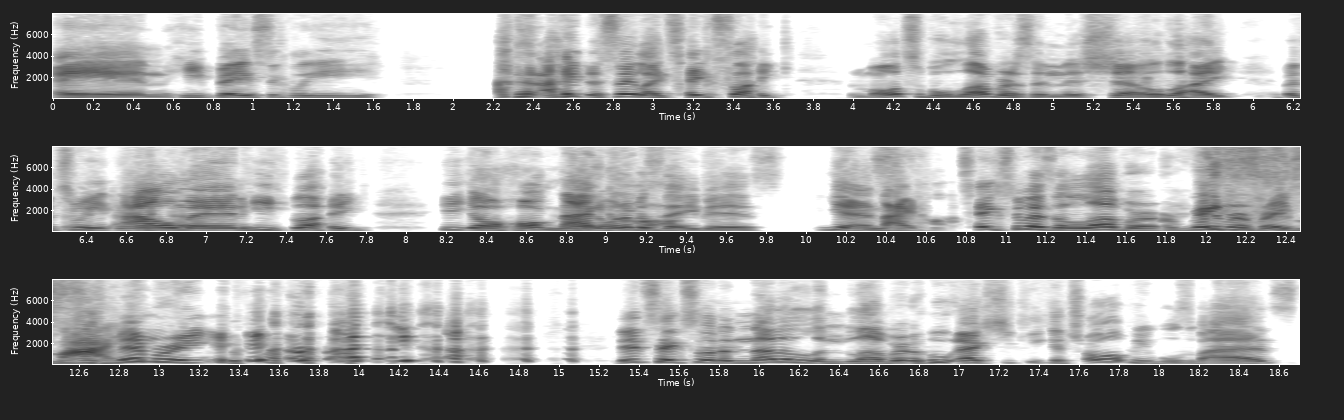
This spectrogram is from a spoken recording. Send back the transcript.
and he basically, I hate to say, like takes like multiple lovers in this show. Like between Owlman, he like he or Hawkman, Nighthawk. or whatever his name is. Yes, Nighthawk. takes him as a lover, Erases erases his memory. right? then takes on another lover who actually can control people's minds,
